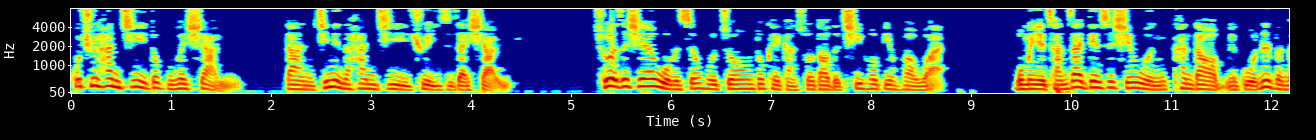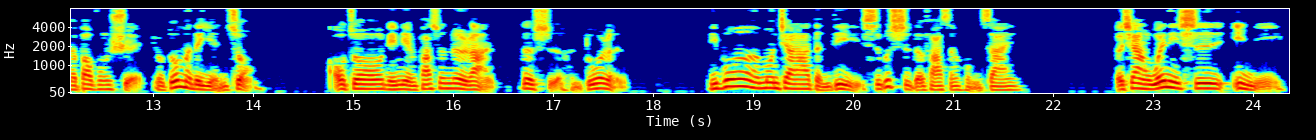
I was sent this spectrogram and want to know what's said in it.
过去旱季都不会下雨，但今年的旱季却一直在下雨。除了这些我们生活中都可以感受到的气候变化外，我们也常在电视新闻看到美国、日本的暴风雪有多么的严重，欧洲年年发生热浪，热死了很多人。尼泊尔、孟加拉等地时不时的发生洪灾。而像威尼斯、印尼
